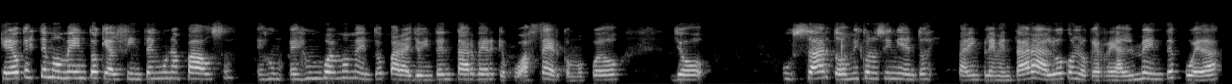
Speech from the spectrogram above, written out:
creo que este momento que al fin tengo una pausa, es un, es un buen momento para yo intentar ver qué puedo hacer, cómo puedo yo usar todos mis conocimientos para implementar algo con lo que realmente pueda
